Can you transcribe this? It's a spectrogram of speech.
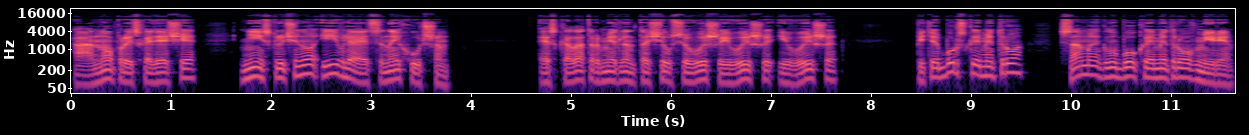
а оно, происходящее, не исключено и является наихудшим. Эскалатор медленно тащил все выше и выше и выше. Петербургское метро — самое глубокое метро в мире.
